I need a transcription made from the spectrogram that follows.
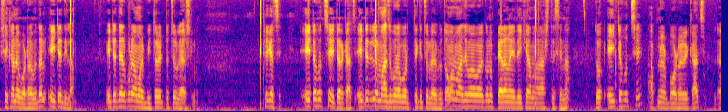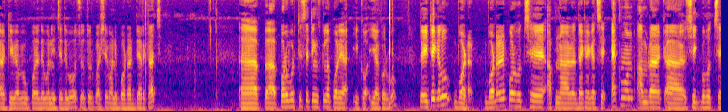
সেখানে বর্ডার হবে। ধরেন এইটা দিলাম। এটা দেওয়ার পরে আমার ভিতরেরটা চলে আসলো। ঠিক আছে? এটা হচ্ছে এটার কাজ। এটা দিলে মাঝ বরাবর থেকে চলে আসবে। তো আমার মাঝে বরাবর কোনো প্যারা নাই দেখে আমার আসতেছে না। তো এইটা হচ্ছে আপনার বর্ডারের কাজ কীভাবে উপরে দেব, নিচে দেব, চতুর্পাশে মানে বর্ডার দেওয়ার কাজ। পরবর্তী সেটিংসগুলো পরে ইয়া করব। তো এইটা গেল বর্ডার বর্ডারের পর হচ্ছে আপনার দেখা গেছে, এখন আমরা শিখব হচ্ছে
